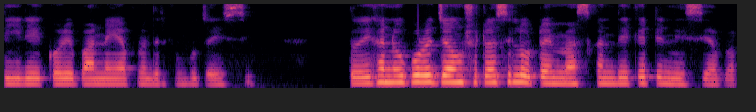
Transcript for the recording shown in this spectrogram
ধীরে করে বানাই আপনাদেরকে বুঝাইছি। তো এখানে উপরে যে অংশটা ছিল, ওটা আমি মাঝখান দিয়ে কেটে নিয়েছি আবার।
